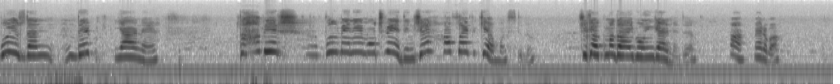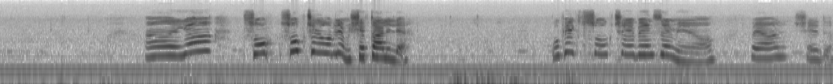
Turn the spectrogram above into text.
Bu yüzden de yani daha bir bu beni motive edince Half-Life 2 yapmak istedim. Çünkü aklıma daha iyi bir oyun gelmedi. Ha merhaba. Aa, ya soğuk, soğuk çay olabilir mi? Şeftalili. Bu pek soğuk çaya benzemiyor. Veya şeydi.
